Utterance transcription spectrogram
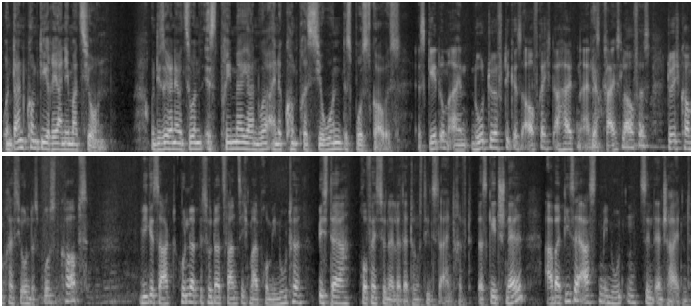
Und dann kommt die Reanimation. Und diese Reanimation ist primär ja nur eine Kompression des Brustkorbes. Es geht um ein notdürftiges Aufrechterhalten eines ja. Kreislaufes durch Kompression des Brustkorbs. Wie gesagt, 100 bis 120 Mal pro Minute, bis der professionelle Rettungsdienst eintrifft. Das geht schnell, aber diese ersten Minuten sind entscheidend.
